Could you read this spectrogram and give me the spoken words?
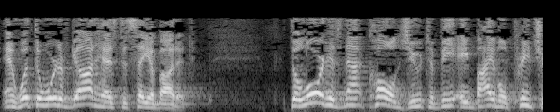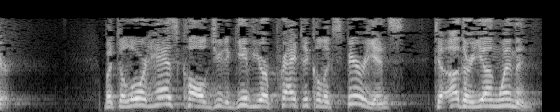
and what the Word of God has to say about it. The Lord has not called you to be a Bible preacher, but the Lord has called you to give your practical experience to other young women.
